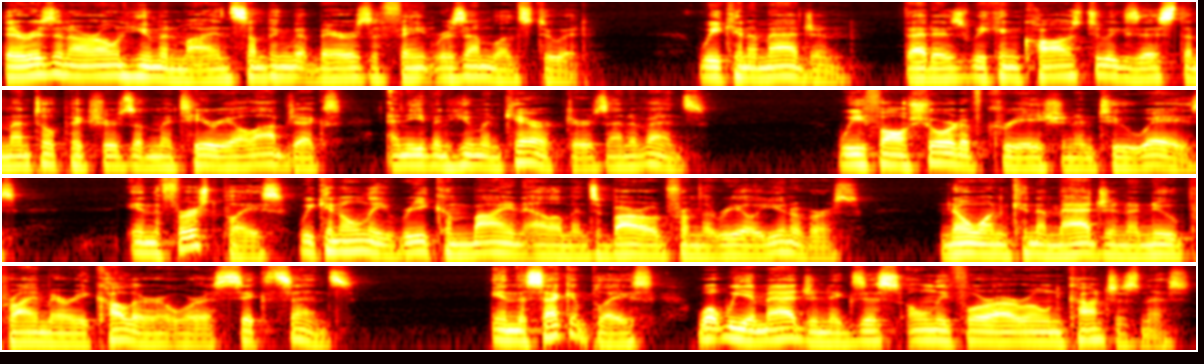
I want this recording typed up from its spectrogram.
There is in our own human minds something that bears a faint resemblance to it. We can imagine, that is, we can cause to exist the mental pictures of material objects and even human characters and events. We fall short of creation in two ways. In the first place, we can only recombine elements borrowed from the real universe. No one can imagine a new primary color or a sixth sense. In the second place, what we imagine exists only for our own consciousness,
